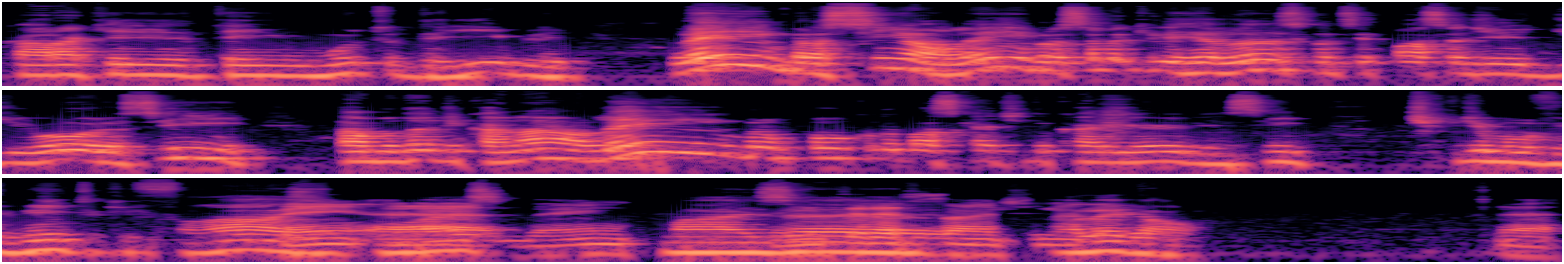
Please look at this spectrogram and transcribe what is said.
cara que tem muito drible. Lembra assim, ó, lembra, sabe aquele relance quando você passa de, de olho assim, tá mudando de canal? Lembra um pouco do basquete do Kyrie Irving, assim, tipo de movimento que faz. Bem, é, mais, bem, mas bem é, interessante, né? É legal. É.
